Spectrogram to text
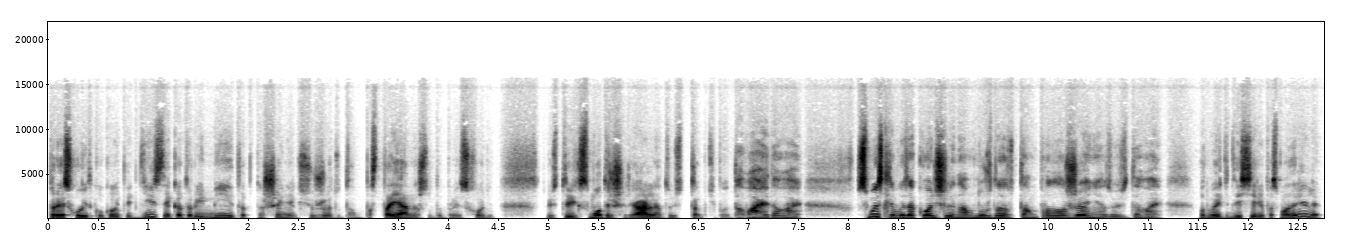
происходит какое-то действие, которое имеет отношение к сюжету, там постоянно что-то происходит. То есть ты их смотришь реально, то есть так типа, давай, давай, в смысле вы закончили, нам нужно там продолжение, то есть давай. Вот мы эти две серии посмотрели,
